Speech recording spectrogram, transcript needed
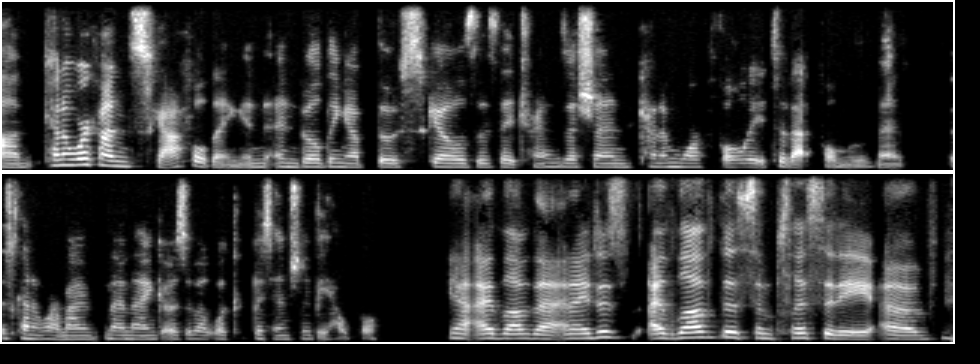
um, kind of work on scaffolding and, and building up those skills as they transition kind of more fully to that full movement is kind of where my, my mind goes about what could potentially be helpful. Yeah, I love that. And I just, I love the simplicity of, mm-hmm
